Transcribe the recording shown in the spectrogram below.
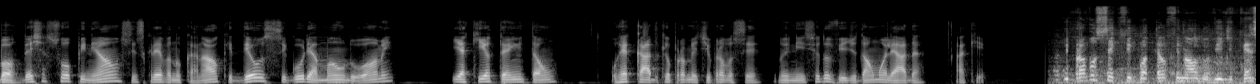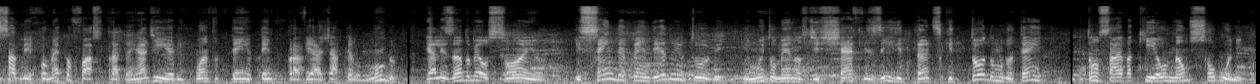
Bom, deixe a sua opinião, se inscreva no canal, que Deus segure a mão do homem. E aqui eu tenho então o recado que eu prometi para você no início do vídeo, dá uma olhada aqui. E para você que ficou até o final do vídeo quer saber como é que eu faço para ganhar dinheiro enquanto tenho tempo para viajar pelo mundo, realizando meu sonho e sem depender do YouTube e muito menos de chefes irritantes que todo mundo tem, então saiba que eu não sou o único.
